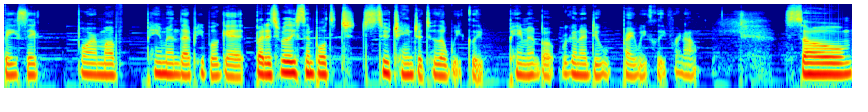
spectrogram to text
basic form of payment that people get, but it's really simple to, to change it to the weekly payment. But we're gonna do bi-weekly for now. So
